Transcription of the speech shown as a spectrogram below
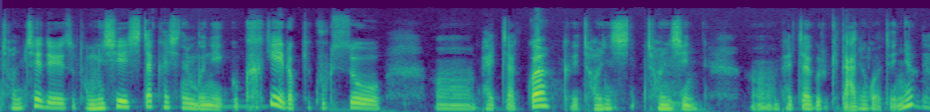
전체 뇌에서 동시에 시작하시는 분이 있고 크게 이렇게 국소 어 발작과 그 전신 전신 어 발작으로 이렇게 나누거든요. 네.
